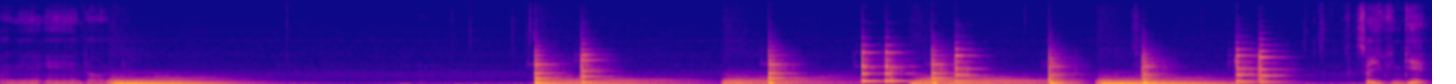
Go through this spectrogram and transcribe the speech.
And then end on can get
